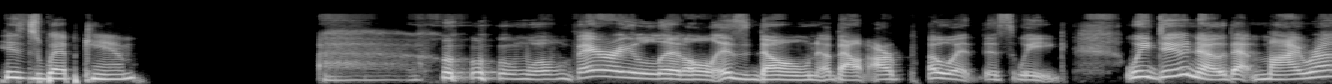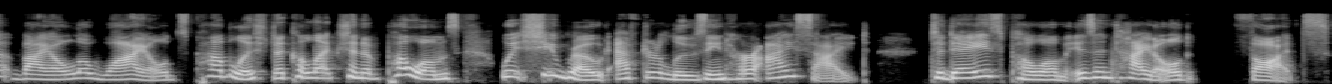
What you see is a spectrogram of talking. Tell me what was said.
His webcam. well, very little is known about our poet this week. We do know that Myra Viola Wilds published a collection of poems which she wrote after losing her eyesight. Today's poem is entitled Thoughts.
